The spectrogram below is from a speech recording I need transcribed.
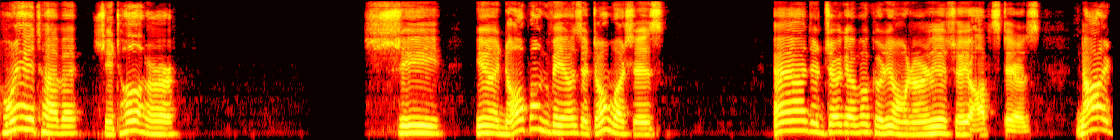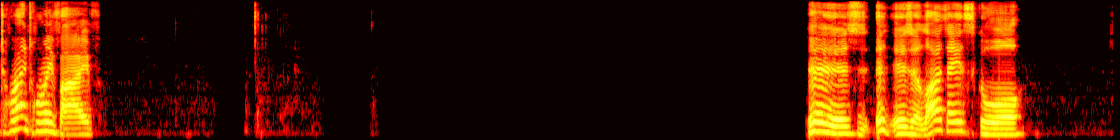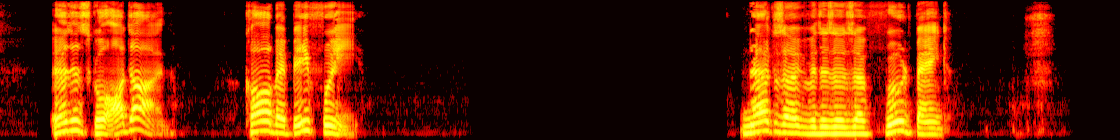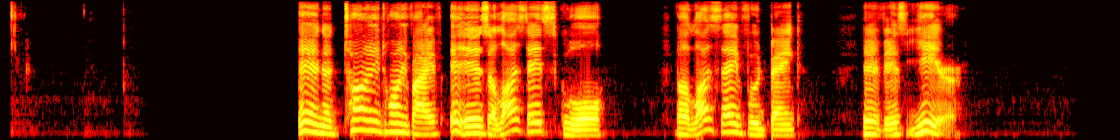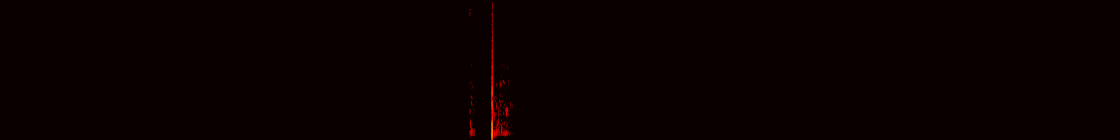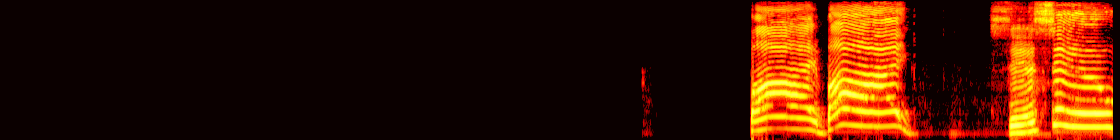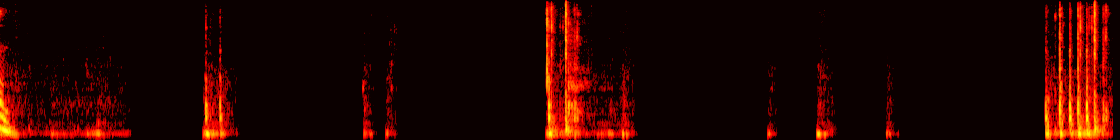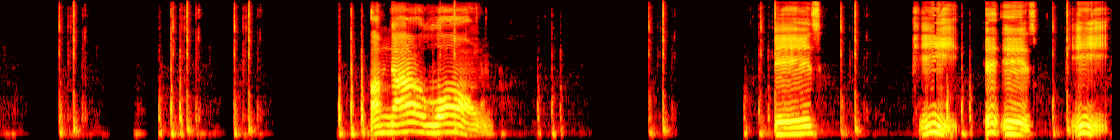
27, she told her she in open fields don't washes and the jug of a cooling owner the upstairs. Now in 2025, It is it is a Latte school. It is school all done. Call me be free. Next uh, this is a food bank. In 2025, it is a Lost Day school, a Lost Day food bank. This year. Bye. Bye. See you soon. I'm not alone. Is P. It is P.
